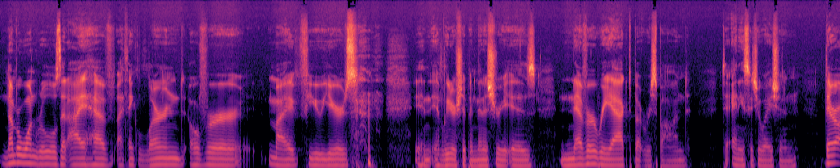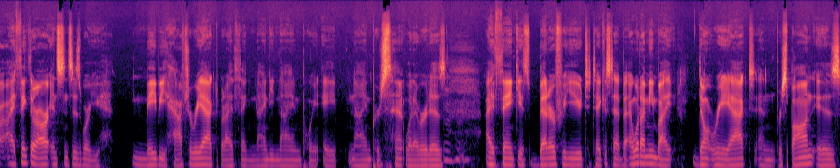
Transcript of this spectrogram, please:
number one rules that I have I think learned over my few years in in leadership and ministry is never react but respond to any situation. There are I think there are instances where you maybe have to react, but I think 99.89%, whatever it is, mm-hmm. I think it's better for you to take a step back. And what I mean by don't react and respond is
